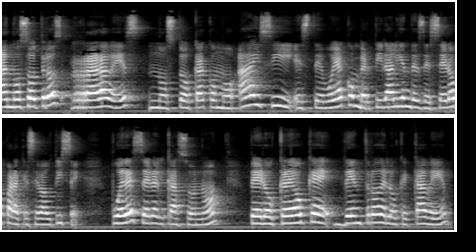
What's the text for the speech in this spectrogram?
A nosotros rara vez nos toca como, ay, sí, este, voy a convertir a alguien desde cero para que se bautice. Puede ser el caso, ¿no? Pero creo que dentro de lo que cabe,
